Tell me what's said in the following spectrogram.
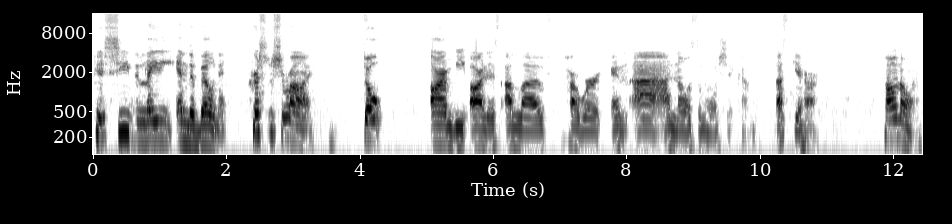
Cause she the lady in the building. Crystal Sharon, dope R&B artist. I love her work, and I I know some more shit coming. Let's get her. Hold on.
